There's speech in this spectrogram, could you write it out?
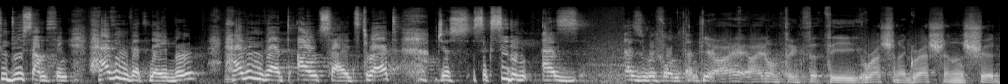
to do something, having that neighbor, having that outside threat, just succeeding as as a reform country? Yeah, I, I don't think that the Russian aggression should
